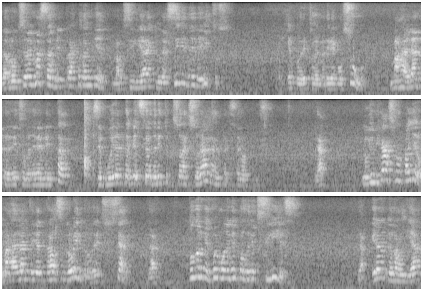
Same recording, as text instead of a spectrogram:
La producción en masa también trajo también la posibilidad de que una serie de derechos, por ejemplo, derechos en materia de consumo, más adelante derechos en materia ambiental, se pudieran también ser derechos que son accionables ante el sistema de justicia. ¿Ya? Lo que indicaba su compañero, más adelante ya entrado al siglo XX, los derechos sociales, todo lo que fue el movimiento de los derechos civiles, ¿ya? era una realidad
